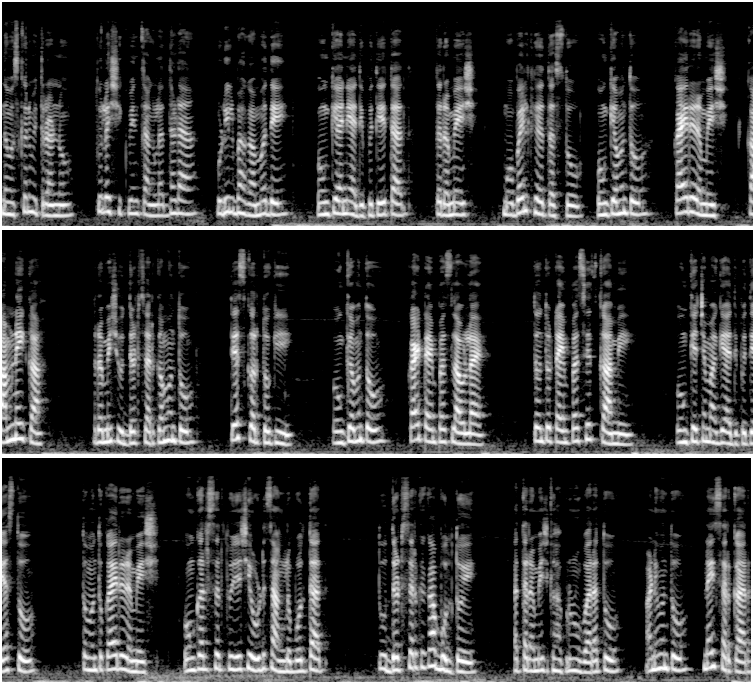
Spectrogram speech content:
नमस्कार मित्रांनो तुला शिकवीन चांगला धडा. पुढील भागामध्ये ओंके आणि अधिपती येतात. तर रमेश मोबाईल खेळत असतो. ओंक्या म्हणतो काय रे रमेश काम नाही का? रमेश उद्धटसारखा म्हणतो तेच करतो की. ओंक्या म्हणतो काय टाईमपास लावलाय? तर तो टाईमपास हेच काम आहे. ओंक्याच्या मागे अधिपती असतो. तो म्हणतो काय रे रमेश ओंकार सर तुझ्याशी एवढं चांगलं बोलतात. तू उद्धटसारखं का बोलतोय? आता रमेश घाबरून उभा राहतो आणि म्हणतो नाही सरकार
